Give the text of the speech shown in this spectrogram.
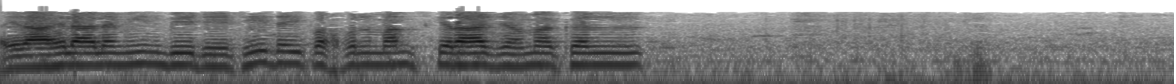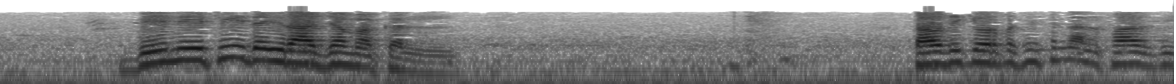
الہ العالمین به دې تی دای په خپل منځ کې راجم کل بیلی تی دای راجم کل تاو دې کې ورپسې څنګه الفاظ دي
